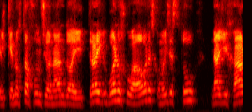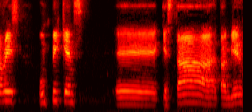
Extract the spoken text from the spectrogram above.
el que no está funcionando ahí. Trae buenos jugadores, como dices tú, Najee Harris, un Pickens eh, que está también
